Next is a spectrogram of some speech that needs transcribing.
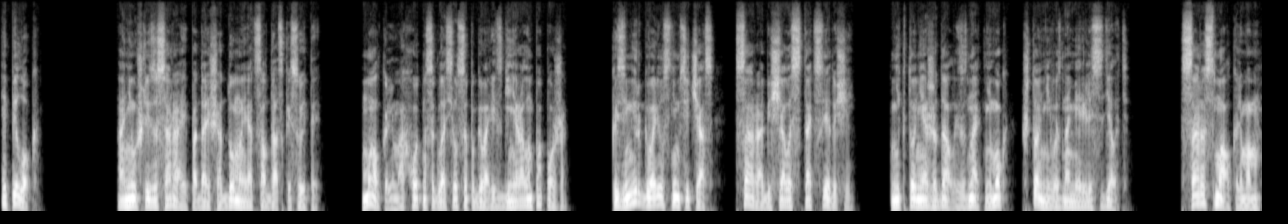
Эпилог. Они ушли за сарай, подальше от дома и от солдатской суеты. Малкольм охотно согласился поговорить с генералом попозже. Казимир говорил с ним сейчас, Сара обещалась стать следующей. Никто не ожидал и знать не мог, что они вознамерились сделать. Сара с Малкольмом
